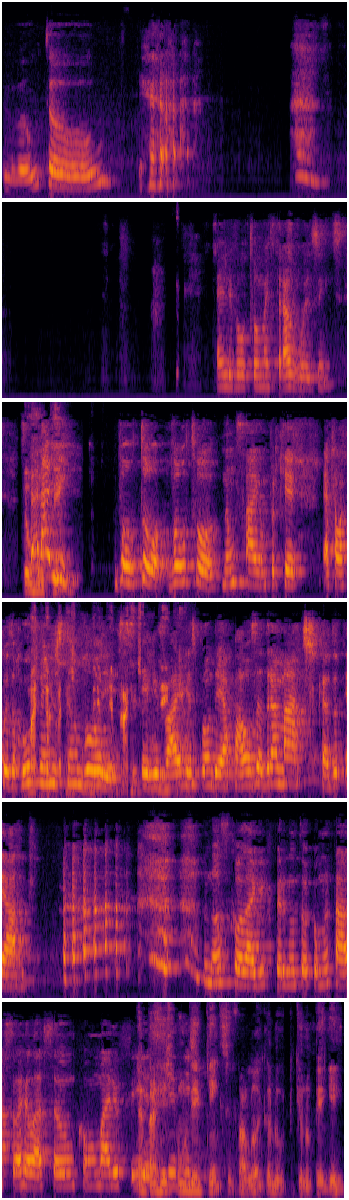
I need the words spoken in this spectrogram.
Voltou. Ele voltou, mas travou, gente. Espera aí! Voltou, voltou, não saiam, porque é aquela coisa, rufem é os tambores. É Ele vai responder a pausa dramática do teatro. o nosso colega que perguntou como está a sua relação com o Mário Frias. É para responder existe... quem que você falou que eu, não, que eu não peguei?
